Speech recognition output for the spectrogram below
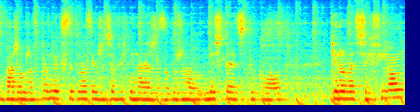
uważam, że w pewnych sytuacjach życiowych nie należy za dużo myśleć, tylko kierować się chwilą.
